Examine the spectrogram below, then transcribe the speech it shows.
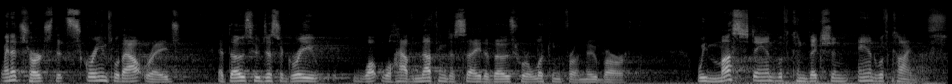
And a church that screams with outrage at those who disagree what will have nothing to say to those who are looking for a new birth. We must stand with conviction and with kindness,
